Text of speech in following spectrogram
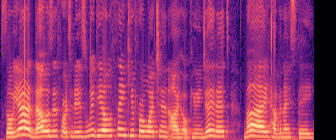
So yeah, that was it for today's video. Thank you for watching. I hope you enjoyed it. Bye. Have a nice day.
